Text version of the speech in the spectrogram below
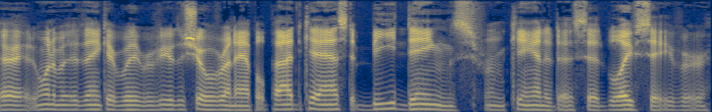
All right. I want to thank everybody who reviewed the show over on Apple Podcast. B. Dings from Canada said, Lifesaver.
